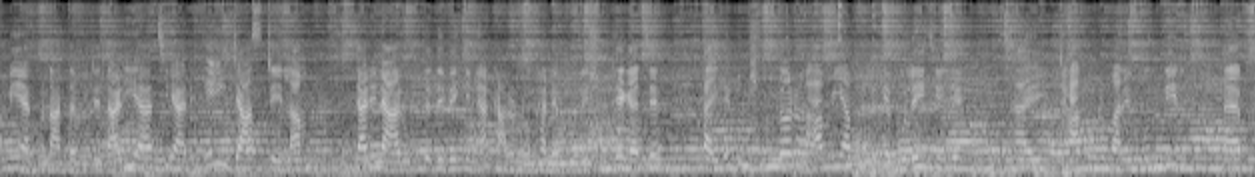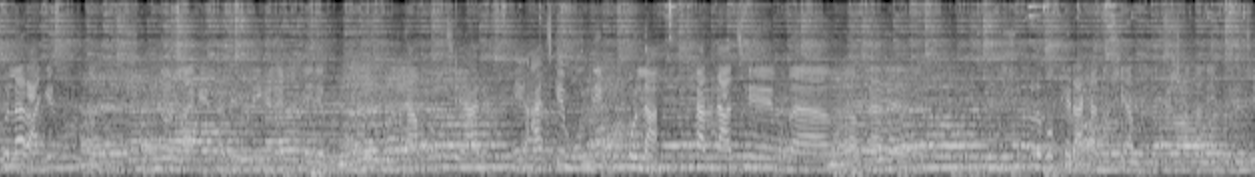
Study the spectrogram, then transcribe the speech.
আমি এখন আদ্যাপীঠে দাঁড়িয়ে আছি আর এই জাস্ট এলাম। জানি না আর উঠতে দেবে কিনা, কারণ ওখানে পুলিশ উঠে গেছে। তাই দেখুন, সুন্দর আমি আপনাদেরকে বলেইছি যে, এই ঠাকুর মানে মন্দির খোলার আগের মুহূর্ত সুন্দর লাগে। এখানে নাম হচ্ছে, আর আজকে মন্দির খোলা, কারণ আজকে আপনার শুক্লপক্ষের একাদশী, আপনাদেরকে সকালেই বলেছি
